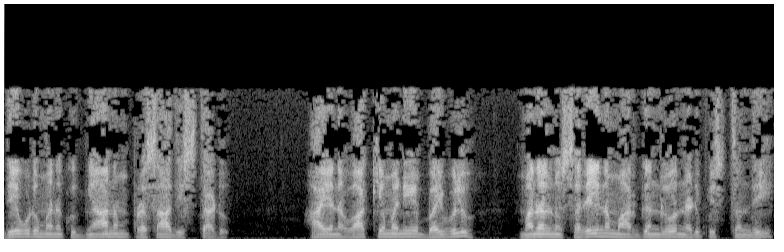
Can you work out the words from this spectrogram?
దేవుడు మనకు జ్ఞానం ప్రసాదిస్తాడు. ఆయన వాక్యమనే బైబిలు మనల్ని సరైన మార్గంలో నడిపిస్తుంది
